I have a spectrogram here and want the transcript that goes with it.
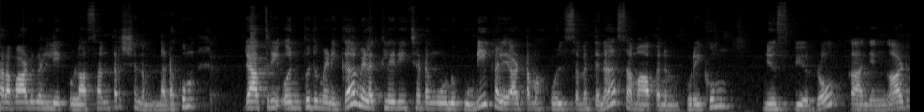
തറവാടുകളിലേക്കുള്ള സന്ദർശനം നടക്കും. രാത്രി ഒൻപത് മണിക്ക് വിളക്കിലരി ചടങ്ങോടുകൂടി കളിയാട്ട മഹോത്സവത്തിന് സമാപനം കുറിക്കും. News bureau Kanhangad.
